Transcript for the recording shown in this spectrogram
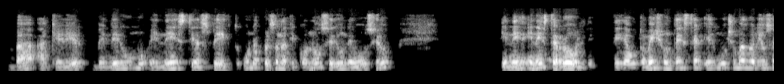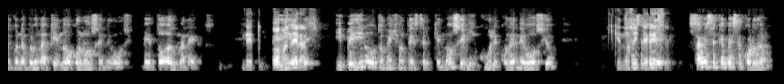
va a querer vender humo en este aspecto. Una persona que conoce de un negocio, en, e, este rol de, automation tester, es mucho más valioso que una persona que no conoce el negocio, de todas maneras. De todas maneras. Y pedir un automation tester que no se vincule con el negocio. Que no se interese. ¿Sabes a qué me hace acordar?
